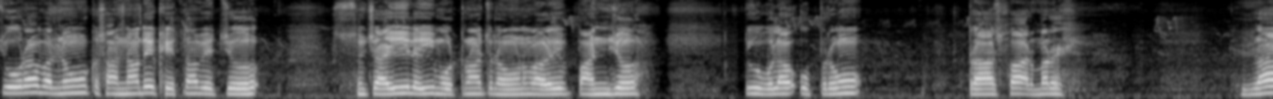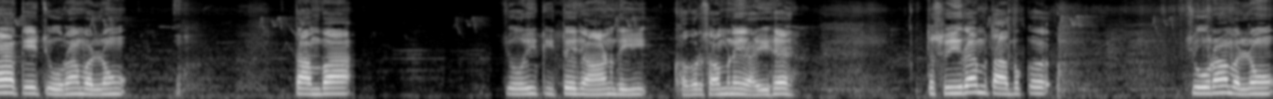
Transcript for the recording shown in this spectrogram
ਚੋਰਾਂ ਵੱਲੋਂ ਕਿਸਾਨਾਂ ਦੇ ਖੇਤਾਂ ਵਿੱਚ ਸਿੰਚਾਈ ਲਈ ਮੋਟਰਾਂ ਚਲਾਉਣ ਵਾਲੇ ਪੰਜ ਟਿਊਬਲਾ ਉੱਪਰੋਂ ਟਰਾਂਸਫਾਰਮਰ ਲਾ ਕੇ ਚੋਰਾਂ ਵੱਲੋਂ ਤਾਂਬਾ ਚੋਰੀ ਕੀਤੇ ਜਾਣ ਦੀ ਖਬਰ ਸਾਹਮਣੇ ਆਈ ਹੈ। ਤਸਵੀਰਾਂ ਮੁਤਾਬਕ ਚੋਰਾਂ ਵੱਲੋਂ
